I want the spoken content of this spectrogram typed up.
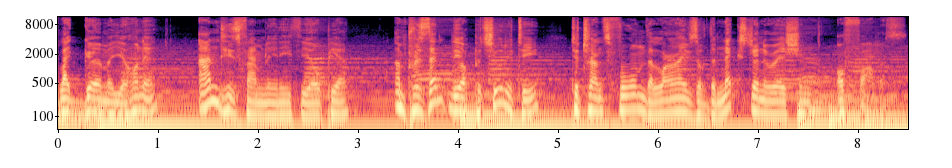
like Girma Yohane and his family in Ethiopia and present the opportunity to transform the lives of the next generation of farmers.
